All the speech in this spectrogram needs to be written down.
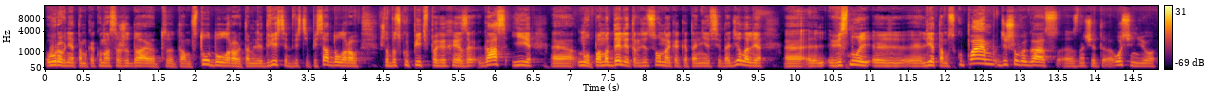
уровня, там, как у нас ожидают, э, там, в 100 долларов там, или 200-250 долларов, чтобы скупить в ПГХ газ. И э, ну, по модели традиционно, как это они всегда делали, э, весной, э, э, летом скупаем дешевый газ, э, значит, осенью,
